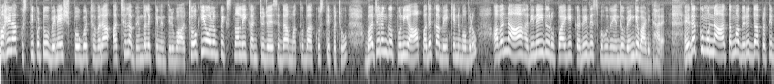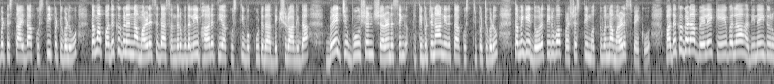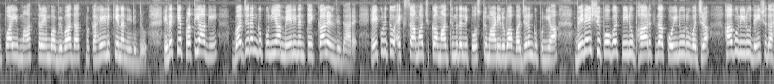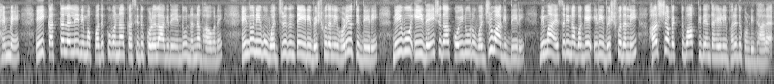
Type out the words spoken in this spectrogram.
ಮಹಿಳಾ ಕುಸ್ತಿಪಟು ವಿನೇಶ್ ಪೋಗೊಟ್ ಅವರ ಅಚಲ ಬೆಂಬಲಕ್ಕೆ ನಿಂತಿರುವ ಟೋಕಿಯೋ ಒಲಿಂಪಿಕ್ಸ್ನಲ್ಲಿ ಕಂಚು ಜಯಿಸಿದ ಮತ್ತೊಬ್ಬ ಕುಸ್ತಿಪಟು ಬಜರಂಗ ಪುನಿಯಾ ಪದಕ ಬೇಕೆನ್ನುವವರು ಅವನ್ನ ಹದಿನೈದು ರೂಪಾಯಿಗೆ ಖರೀದಿಸಬಹುದು ಎಂದು ವ್ಯಂಗ್ಯವಾಡಿದ್ದಾರೆ. ಇದಕ್ಕೂ ಮುನ್ನ ತಮ್ಮ ವಿರುದ್ಧ ಪ್ರತಿಭಟಿಸ್ತಾ ಇದ್ದ ಕುಸ್ತಿಪಟುಗಳು ತಮ್ಮ ಪದಕಗಳನ್ನು ಮರಳಿಸಿದ ಸಂದರ್ಭದಲ್ಲಿ ಭಾರತೀಯ ಕುಸ್ತಿ ಒಕ್ಕೂಟದ ಅಧ್ಯಕ್ಷರಾಗಿದ್ದ ಬ್ರಿಜ್ ಭೂಷಣ್ ಶರಣ್ ಸಿಂಗ್ ಪ್ರತಿಭಟನಾನಿರತ ಕುಸ್ತಿಪಟುಗಳು ತಮಗೆ ದೊರೆತಿರುವ ಪ್ರಶಸ್ತಿ ಮೊತ್ತವನ್ನು ಮರಳಿಸಬೇಕು. ಪದಕಗಳ ಬೆಲೆ ಕೇವಲ ಹದಿನೈದು ರೂಪಾಯಿ ಮಾತ್ರ ಎಂಬ ವಿವಾದಾತ್ಮಕ ಹೇಳಿಕೆಯನ್ನು ನೀಡಿದ್ರು. ಇದಕ್ಕೆ ಪ್ರತಿಯಾಗಿ ಬಜರಂಗ್ ಪುನಿಯಾ ಮೇಲಿನಂತೆ ಕಾಲೆಳೆದಿದ್ದಾರೆ. ಈ ಕುರಿತು ಎಕ್ಸ್ ಸಾಮಾಜಿಕ ಮಾಧ್ಯಮದಲ್ಲಿ ಪೋಸ್ಟ್ ಮಾಡಿರುವ ಬಜರಂಗ್ ಪುನಿಯಾ, ವಿನೇಶ್ ಪೋಗಟ್, ನೀನು ಭಾರತದ ಕೊಯ್ನೂರು ವಜ್ರ ಹಾಗೂ ನೀನು ದೇಶದ ಹೆಮ್ಮೆ, ಈ ಕತ್ತಲಲ್ಲಿ ನಿಮ್ಮ ಪದಕವನ್ನ ಕಸಿದುಕೊಳ್ಳಲಾಗಿದೆ ಎಂದು ನನ್ನ ಭಾವನೆ. ಇಂದು ನೀವು ವಜ್ರದಂತೆ ಇಡೀ ವಿಶ್ವದಲ್ಲಿ ಹೊಳೆಯುತ್ತಿದ್ದೀರಿ. ನೀವು ಈ ದೇಶದ ಕೊಯ್ನೂರು ವಜ್ರವಾಗಿದ್ದೀರಿ. ನಿಮ್ಮ ಹೆಸರಿನ ಬಗ್ಗೆ ಇಡೀ ವಿಶ್ವದಲ್ಲಿ ಹರ್ಷ ವ್ಯಕ್ತವಾಗ್ತಿದೆ ಅಂತ ಹೇಳಿ ಬರೆದುಕೊಂಡಿದ್ದಾರೆ.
